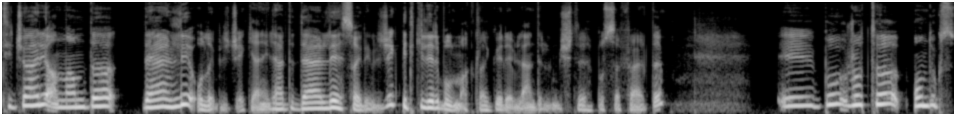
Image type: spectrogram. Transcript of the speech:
ticari anlamda değerli olabilecek yani ileride değerli sayılabilecek bitkileri bulmakla görevlendirilmişti bu seferde. E, bu rota 19.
